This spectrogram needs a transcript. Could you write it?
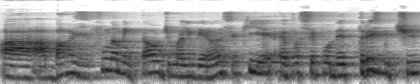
a, a base fundamental de uma liderança, que é, é você poder transmitir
